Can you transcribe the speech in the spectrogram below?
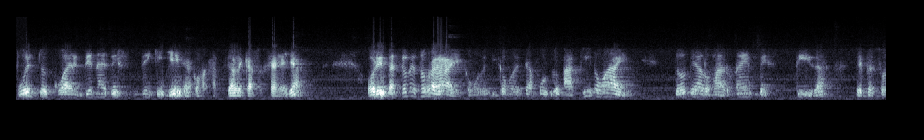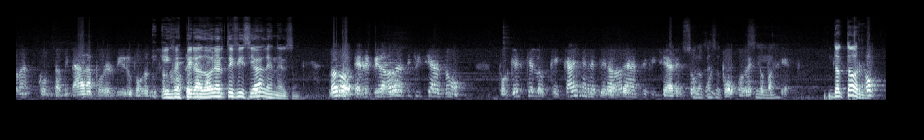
puesto en cuarentena desde que llega con la cantidad de casos que hay allá. Orientaciones sobre hay, como, como decía Fulvio, aquí no hay donde alojar una embestida de personas contaminadas por el virus. ¿Y respiradores artificiales, Nelson? No, no, el respirador artificial no, porque es que los que caen en respiradores artificiales son un poco de estos pacientes. Doctor, oh,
